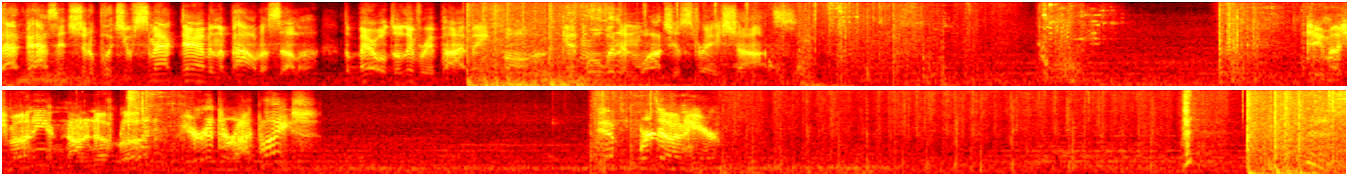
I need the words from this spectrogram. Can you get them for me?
That passage should have put you smack dab in the powder cellar. The barrel delivery pipe ain't far. Get moving and watch your stray shots. Too much money and not enough blood? You're at the right place. Yep, we're done here.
